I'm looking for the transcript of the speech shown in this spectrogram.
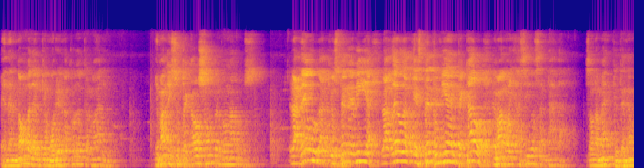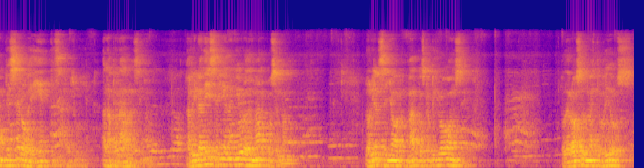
En el nombre del que murió en la cruz del Calvario. Hermano, y sus pecados son perdonados. La deuda que usted debía, la deuda que usted tenía en pecado, hermano, ya ha sido saldada. Solamente tenemos que ser obedientes, aleluya, a la palabra del Señor. La Biblia dice ahí en el libro de Marcos, hermano. Gloria al Señor, Marcos capítulo 11. Poderoso es nuestro Dios,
